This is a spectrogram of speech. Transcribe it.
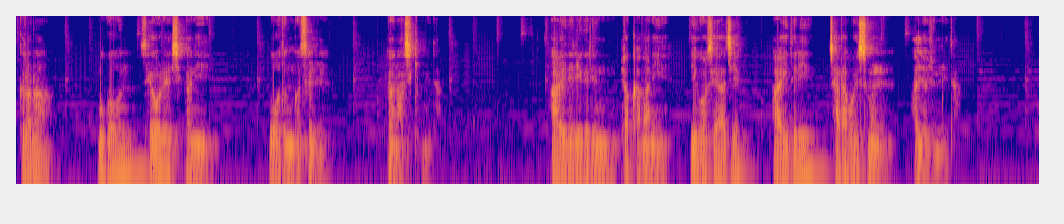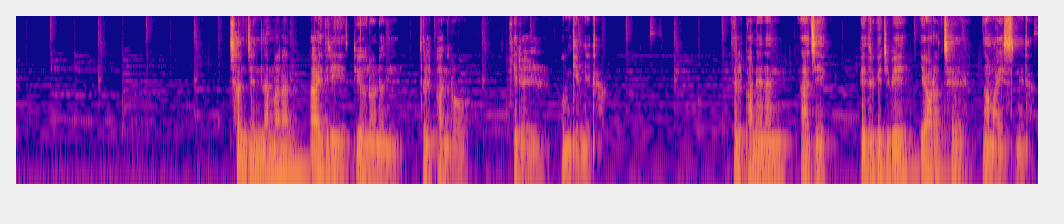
그러나 무거운 세월의 시간이 모든 것을 변화시킵니다. 아이들이 그린 벽화만이 이곳에 아직 아이들이 자라고 있음을 알려줍니다. 천진난만한 아이들이 뛰어노는 들판으로 길을 옮깁니다. 들판에는 아직 비둘기집이 여러 채 남아 있습니다.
